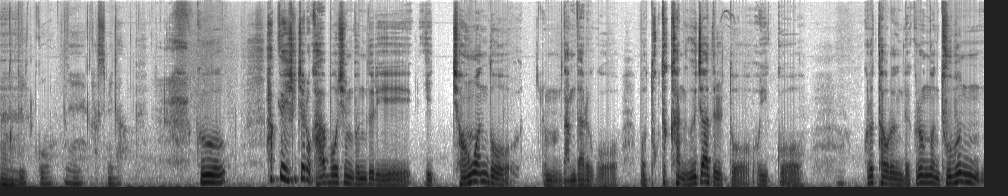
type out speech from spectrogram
예. 것도 있고 네 그렇습니다. 그 학교에 실제로 가보신 분들이 이 정원도 좀 남다르고 뭐 독특한 의자들도 있고 그렇다고 그러는데 그런 건 두 분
